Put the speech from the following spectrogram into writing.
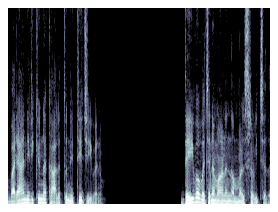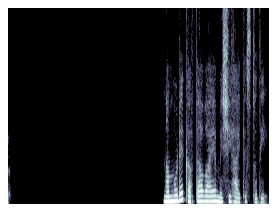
വരാനിരിക്കുന്ന കാലത്തു നിത്യജീവനും. ദൈവവചനമാണ് നമ്മൾ ശ്രവിച്ചത്. നമ്മുടെ കർത്താവായ മിഷിഹായ്ക്ക് സ്തുതി.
